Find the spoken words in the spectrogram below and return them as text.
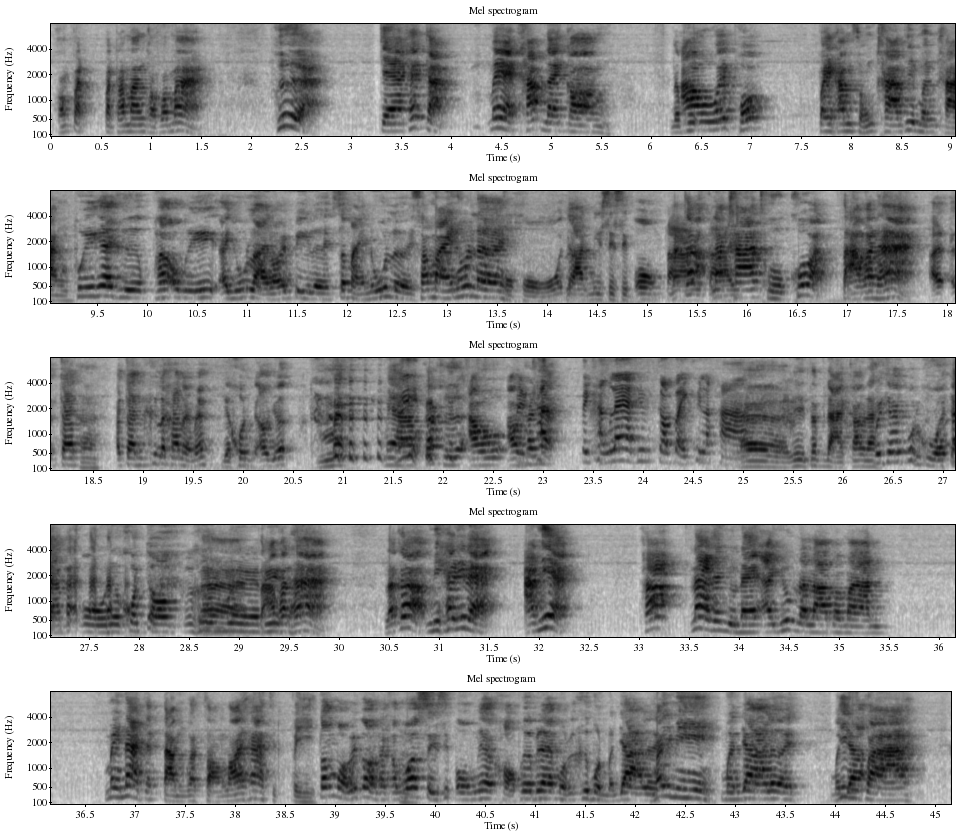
ของปัทปัทมังของพม่า เพื่อแจกให้กับแม่ทัพนายกองแล้วพูดเอาไว้พกไปทำสงครามที่เมืองคัง พูดง่ายๆคือพระองค์นี้อายุหลายร้อยปีเลย สมัยนู้นเลย สมัยนู้นเลย โอ้โหอาจารย์มี 40 องค์ตาแล้วยก็ตยราคาถูกโคตรสามพันห้าอะอาจารย์อ่าอาจารย์ขึ้นราคาหน่อยไหมเดี๋ยวคนเอาเยอะไม่ไม่เอา ก็คือเอาเอาเป็นเท่าครั้เนี้งยเป็นครั้งแรกที่ก๊อฟไปขึ้นราคา เออ นี่ต้องด่าเขานะไม่ใช่ปวดหัวอาจารย์โอ้เดี๋ยวคนจองก็คือเลยสามพันห้าแล้วก็มีแค่นี้แหละ อันเนี้ยพระน่าจะอยู่ในอายุราวๆประมาณ ไม่น่าจะต่ำกว่า 250 ปี ต้องบอกไว้ก่อนนะครับว่า 40 องค์เนี่ยขอเพิ่มไม่ได้หมดก็คือหมดเหมือนยาเลย ไม่มีเหมือนยาเลยเหมือนยิ่งยากว่า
